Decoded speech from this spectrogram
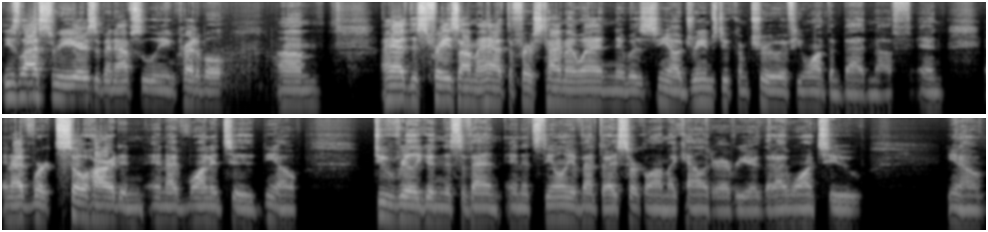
these last three years have been absolutely incredible. Um, I had this phrase on my hat the first time I went, and it was, you know, dreams do come true if you want them bad enough. And and I've worked so hard, and and I've wanted to, you know, do really good in this event, and it's the only event that I circle on my calendar every year that I want to, you know,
